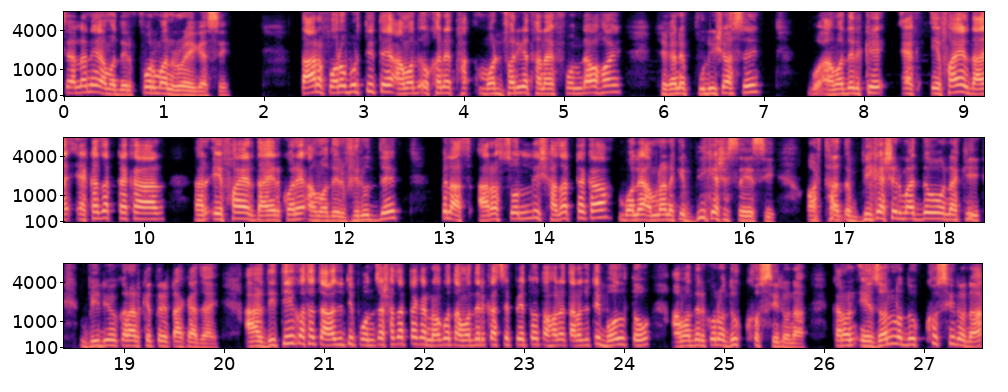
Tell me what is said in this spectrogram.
চ্যালানে আমাদের প্রমাণ রয়ে গেছে। তার পরবর্তীতে আমাদের ওখানে মঠভারিয়া থানায় ফোন দেওয়া হয়। সেখানে পুলিশ আছে আমাদেরকে এফআইআর দায় এক হাজার টাকার আর এফআইআর দায়ের করে আমাদের বিরুদ্ধে, প্লাস আরও চল্লিশ হাজার টাকা বলে আমরা নাকি বিকাশে চেয়েছি। অর্থাৎ বিকাশের মাধ্যমেও নাকি ভিডিও করার ক্ষেত্রে টাকা যায়। আর দ্বিতীয় কথা, তারা যদি পঞ্চাশ হাজার টাকা নগদ আমাদের কাছে পেতো, তাহলে তারা যদি বলতো, আমাদের কোনো দুঃখ ছিল না। কারণ এজন্য দুঃখ ছিল না।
